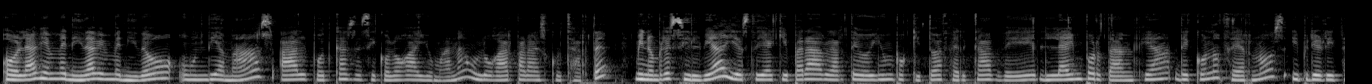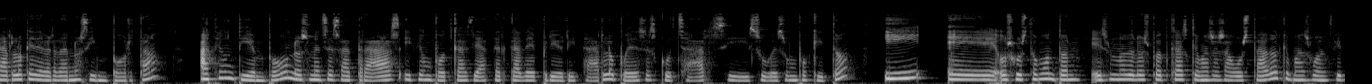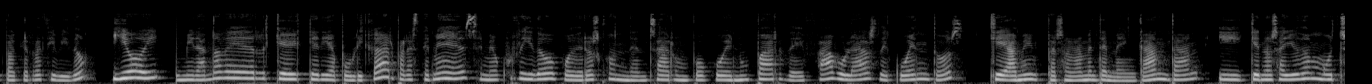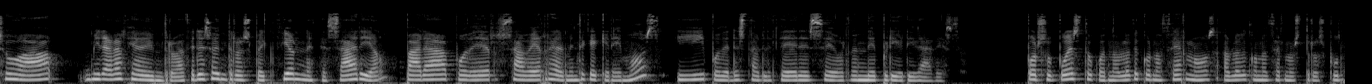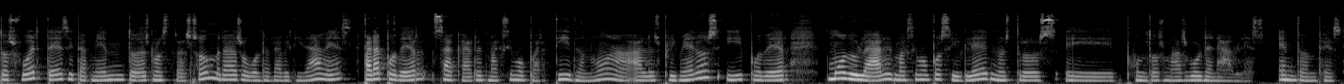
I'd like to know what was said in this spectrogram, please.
Hola, bienvenida, bienvenido un día más al podcast de Psicóloga y Humana, un lugar para escucharte. Mi nombre es Silvia y estoy aquí para hablarte hoy un poquito acerca de la importancia de conocernos y priorizar lo que de verdad nos importa. Hace un tiempo, unos meses atrás, hice un podcast ya acerca de priorizar, lo puedes escuchar si subes un poquito. Y eh, os gustó un montón. Es uno de los podcasts que más os ha gustado, que más buen feedback he recibido. Y hoy, mirando a ver qué quería publicar para este mes, se me ha ocurrido poderos condensar un poco en un par de fábulas, de cuentos, que a mí personalmente me encantan y que nos ayudan mucho a mirar hacia adentro, hacer esa introspección necesaria para poder saber realmente qué queremos y poder establecer ese orden de prioridades. Por supuesto, cuando hablo de conocernos, hablo de conocer nuestros puntos fuertes y también todas nuestras sombras o vulnerabilidades para poder sacar el máximo partido ¿no? a, los primeros y poder modular el máximo posible nuestros eh, puntos más vulnerables. Entonces,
